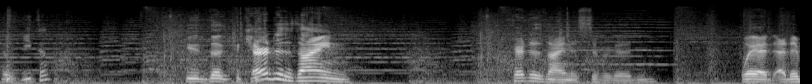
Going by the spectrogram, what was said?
Vita. Dude, the, the character design character design is super good. Wait, are, are they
